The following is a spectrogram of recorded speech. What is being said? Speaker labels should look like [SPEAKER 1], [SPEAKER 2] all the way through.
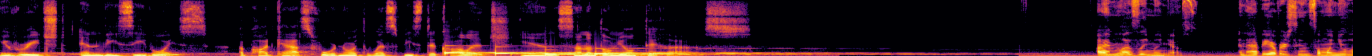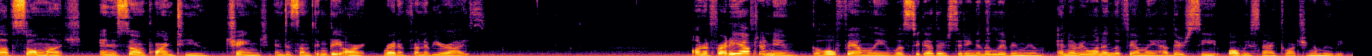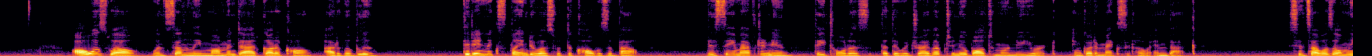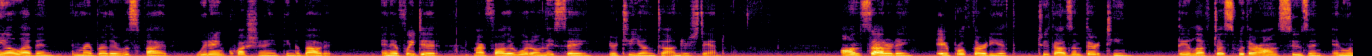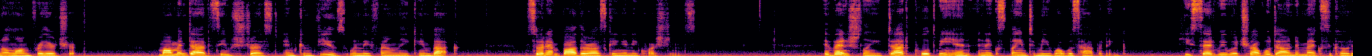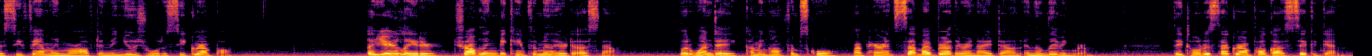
[SPEAKER 1] You've reached NVC Voice, a podcast for Northwest Vista College in San Antonio, Texas.
[SPEAKER 2] I'm Leslie Munoz. And have you ever seen someone you love so much and is so important to you change into something they aren't right in front of your eyes? On a Friday afternoon, the whole family was together sitting in the living room, and everyone in the family had their seat while we snacked watching a movie. All was well when suddenly mom and dad got a call out of the blue. They didn't explain to us what the call was about. The same afternoon, they told us that they would drive up to New Baltimore, New York, and go to Mexico and back. Since I was only 11 and my brother was 5, we didn't question anything about it. And if we did, my father would only say, You're too young to understand. On Saturday, April 30th, 2013, they left us with our Aunt Susan and went along for their trip. Mom and Dad seemed stressed and confused when they finally came back, so I didn't bother asking any questions. Eventually, Dad pulled me in and explained to me what was happening. He said we would travel down to Mexico to see family more often than usual to see Grandpa. A year later, traveling became familiar to us now. But one day, coming home from school, my parents sat my brother and I down in the living room they told us that Grandpa got sick again.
